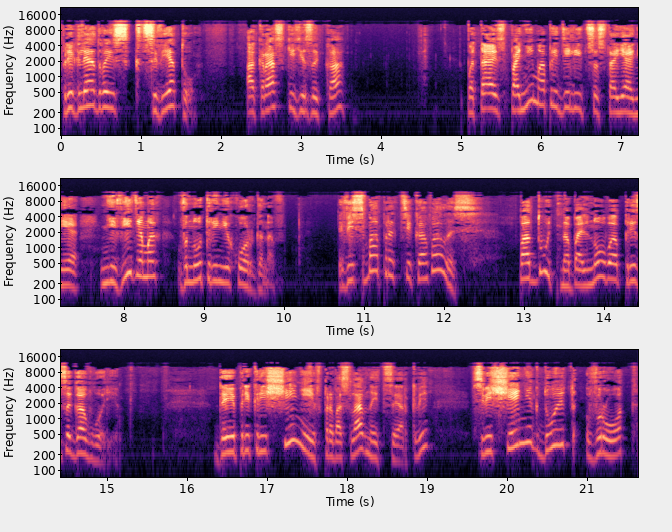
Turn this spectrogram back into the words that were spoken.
приглядываясь к цвету, окраске языка, пытаясь по ним определить состояние невидимых внутренних органов. Весьма практиковалось подуть на больного при заговоре. Да и при крещении в православной церкви священник дует в рот,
